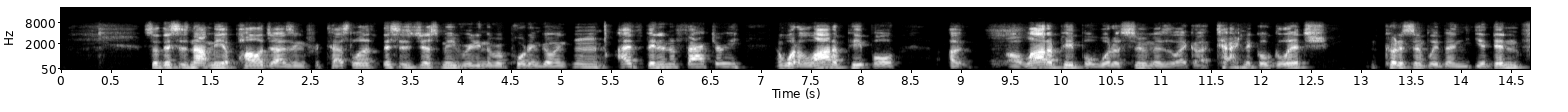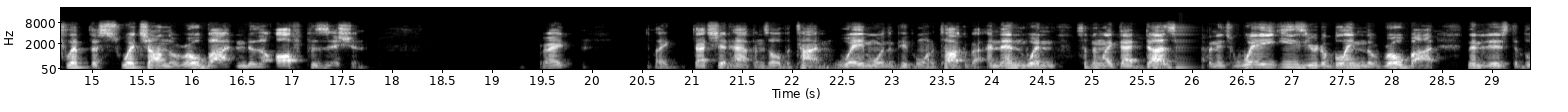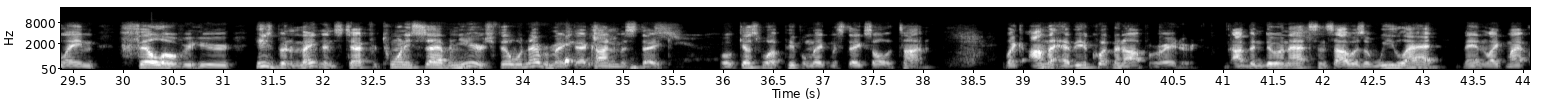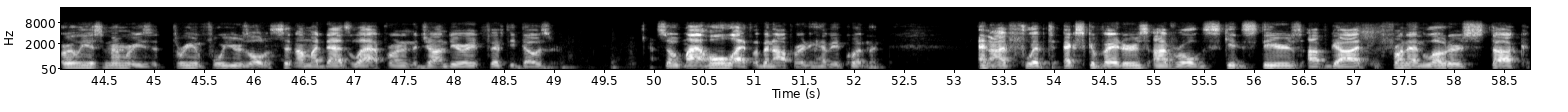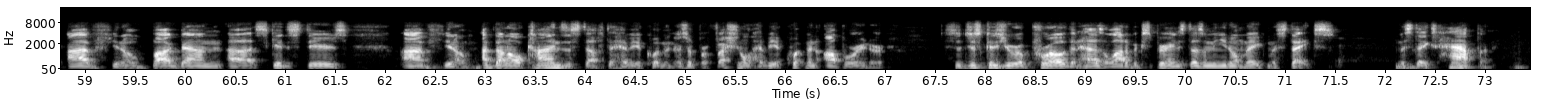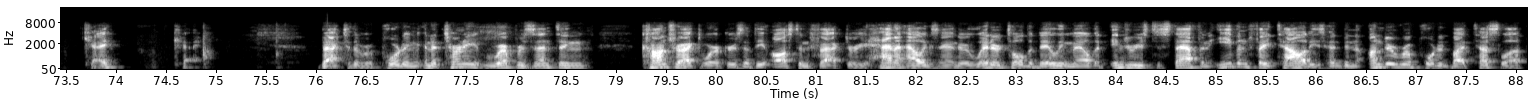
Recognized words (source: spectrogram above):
So this is not me apologizing for Tesla. This is just me reading the reporting, going, mm, "I've been in a factory," and what a lot of people, uh, a lot of people would assume is like a technical glitch. Could have simply been you didn't flip the switch on the robot into the off position, right? Like that shit happens all the time, way more than people want to talk about. And then when something like that does happen, it's way easier to blame the robot than it is to blame Phil over here. He's been a maintenance tech for 27 years. Phil would never make that kind of mistake. Well, guess what? People make mistakes all the time. Like I'm a heavy equipment operator. I've been doing that since I was a wee lad, man. Like my earliest memories at three and four years old of sitting on my dad's lap running the John Deere 850 dozer. So my whole life I've been operating heavy equipment. And I've flipped excavators, I've rolled skid steers, I've got front end loaders stuck, I've, you know, bogged down uh, skid steers. I've, you know, I've done all kinds of stuff to heavy equipment as a professional heavy equipment operator. So just because you're a pro that has a lot of experience doesn't mean you don't make mistakes. Mistakes happen. Okay. Okay. Back to the reporting. An attorney representing Contract workers at the Austin factory, Hannah Alexander, later told the Daily Mail that injuries to staff and even fatalities had been underreported by Tesla,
